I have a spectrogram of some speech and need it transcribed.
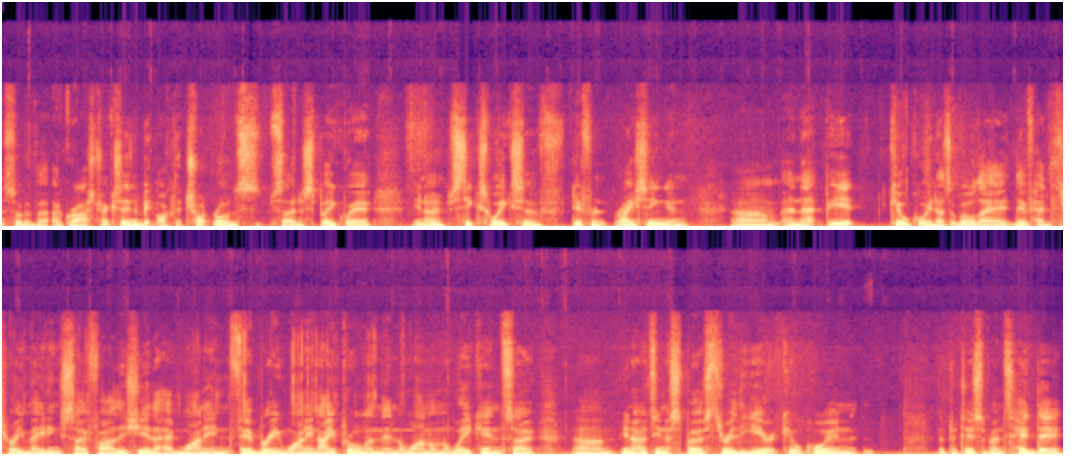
sort of a, a, grass track season, a bit like the trot rods, so to speak, where you know six weeks of different racing and um, and that be it. Kilcoy does it well. They they've had three meetings so far this year. They had one in February, one in April, and then the one on the weekend. So um, you know it's interspersed through the year at Kilcoy, and the participants head there.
